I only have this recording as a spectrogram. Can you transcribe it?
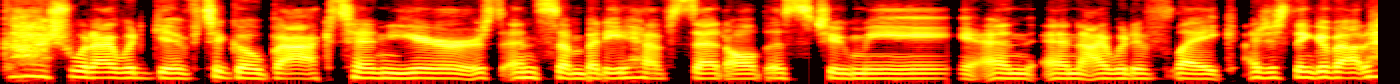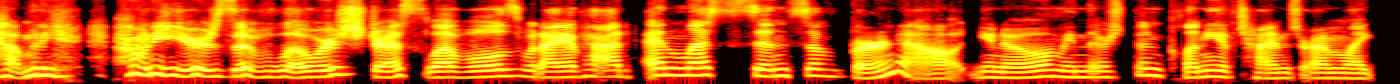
gosh what i would give to go back 10 years and somebody have said all this to me and and i would have like i just think about how many how many years of lower stress levels would i have had and less sense of burnout you know? I mean there's been plenty of times where i'm like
